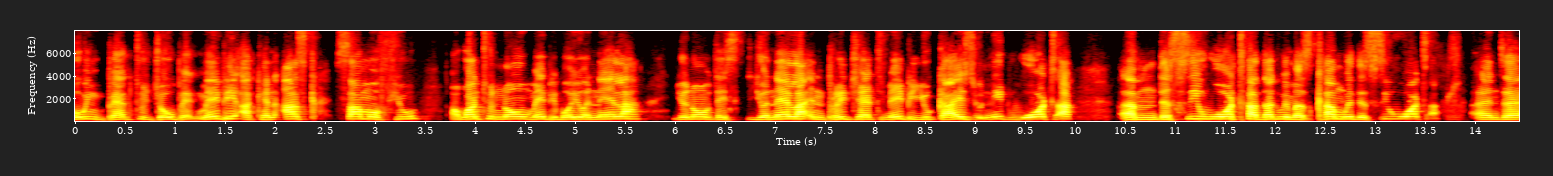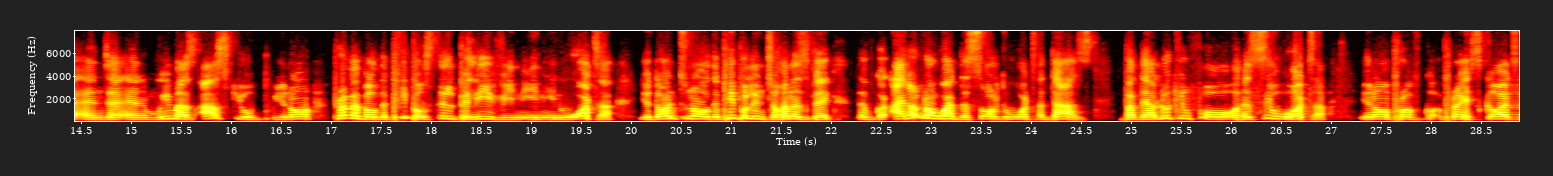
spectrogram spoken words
going back to Joburg, maybe I can ask some of you. I want to know maybe Boyonela, you know, this Yonela and Bridget, maybe you guys, you need water. Um, the seawater that we must come with the seawater and uh, and uh, and we must ask you, you know, probably the people still believe in in in water. You don't know the people in Johannesburg They've got, I don't know what the salt water does, but they are looking for sea water. You know, Prof, praise God.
